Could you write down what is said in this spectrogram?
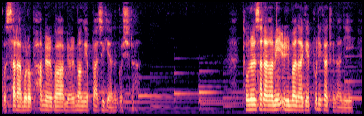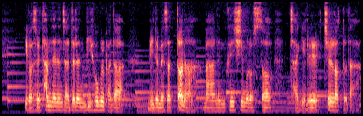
그 사람으로 파멸과 멸망에 빠지게 하는 것이라. 돈을 사랑함이 일만하게 뿌리가 되나니 이것을 탐내는 자들은 미혹을 받아 믿음에서 떠나 많은 근심으로써 자기를 찔렀도다.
